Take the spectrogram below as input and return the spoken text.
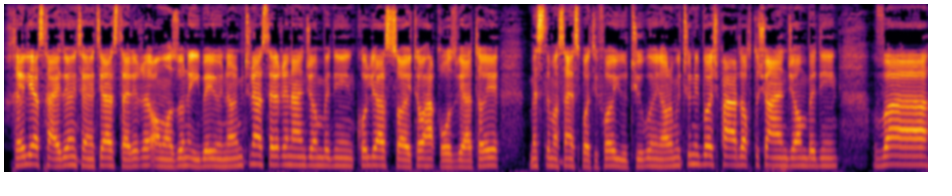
خیلی از خریدای اینترنتی از طریق آمازون و ایبی و اینا رو می‌تونید از طریق این انجام بدین. کلی از سایت ها و حق عضویت های مثل مثلا اسپاتیفای یوتیوب و اینا رو می‌تونید باش پرداختش رو انجام بدین و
